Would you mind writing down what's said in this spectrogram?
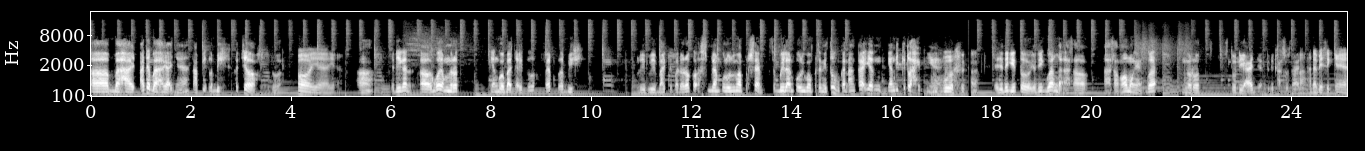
Eh bahaya ada bahayanya, tapi lebih kecil gitu loh. Oh iya iya. Ah, jadi kan gue yang menurut yang gue baca itu vape lebih lebih baik daripada rokok 95%. 95% itu bukan angka yang yang dikit lah intinya. Ya jadi gitu. Jadi gue nggak asal nggak asal ngomong ya. Gue menurut studi aja, studi kasus aja. Ah, ada basicnya ya.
